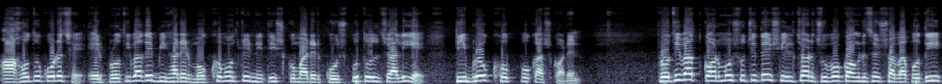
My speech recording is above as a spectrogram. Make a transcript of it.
আহত করেছে। এর প্রতিবাদে বিহারের মুখ্যমন্ত্রী নীতিশ কুমারের কুশপুতুল চালিয়ে তীব্র ক্ষোভ প্রকাশ করেন। প্রতিবাদ কর্মসূচিতে শিলচর যুব কংগ্রেসের সভাপতি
